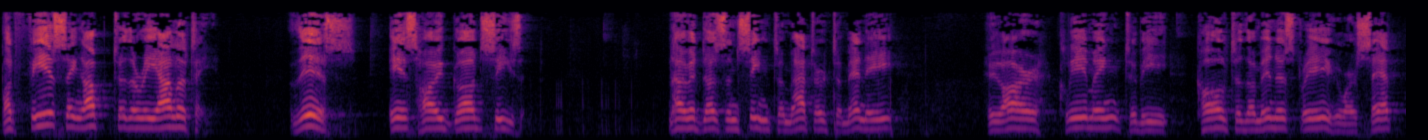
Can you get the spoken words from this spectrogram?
but facing up to the reality this is how God sees it. Now it doesn't seem to matter to many who are claiming to be called to the ministry, who are set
